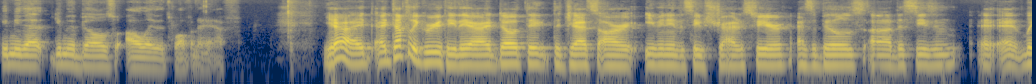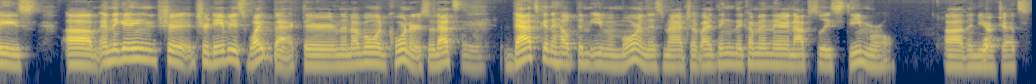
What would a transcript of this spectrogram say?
Give me that, give me the Bills. I'll lay the 12 and a half. Yeah, I, I, definitely agree with you there. I don't think the Jets are even in the same stratosphere as the Bills uh, this season, at, at least. Um, and they're getting Tr- Tre'Davious White back. They're in the number one corner, so that's mm. that's going to help them even more in this matchup. I think they come in there and absolutely steamroll uh, the New York Jets.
